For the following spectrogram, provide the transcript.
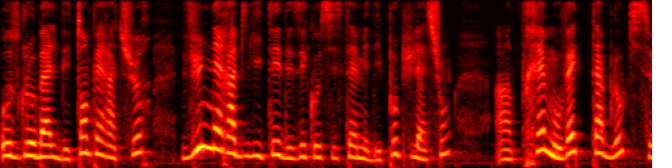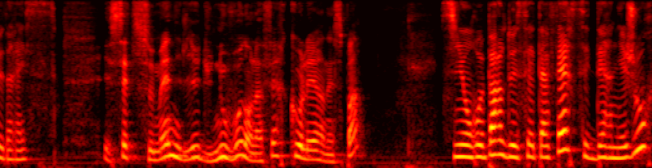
hausse globale des températures, vulnérabilité des écosystèmes et des populations, un très mauvais tableau qui se dresse. Et cette semaine, il y a eu du nouveau dans l'affaire Colère, n'est-ce pas? Si on reparle de cette affaire ces derniers jours,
